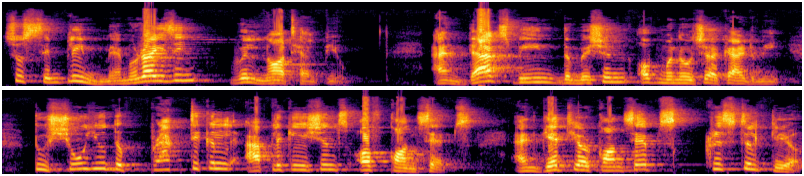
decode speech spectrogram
so simply memorizing will not help you. And that's been the mission of Manocha Academy to show you the practical applications of concepts and get your concepts crystal clear.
